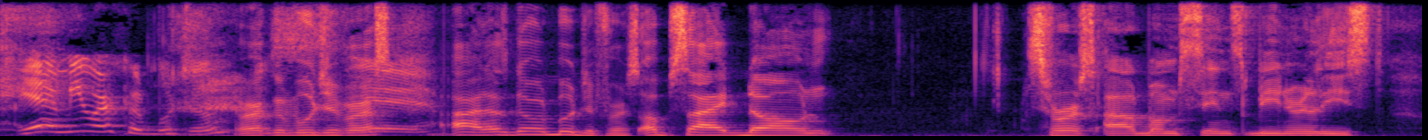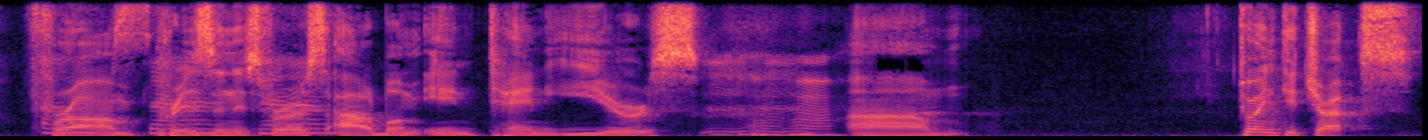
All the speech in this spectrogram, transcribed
Yeah, me work with Buju. Work with Buju first? Yeah. Alright, let's go with Buju first. Upside Down. His first album since being released from Upside prison. His first album in 10 years. Um, 20 tracks.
